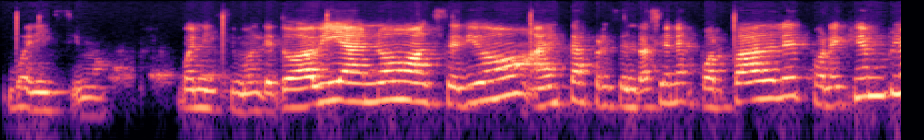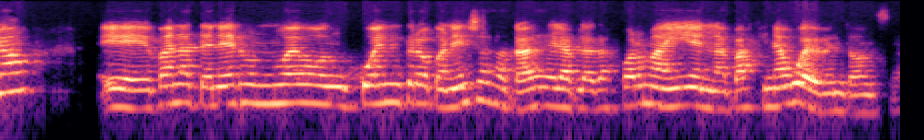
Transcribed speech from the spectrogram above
Buenísimo, buenísimo. El que todavía no accedió a estas presentaciones por Padlet, por ejemplo, eh, van a tener un nuevo encuentro con ellos a través de la plataforma ahí en la página web entonces.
